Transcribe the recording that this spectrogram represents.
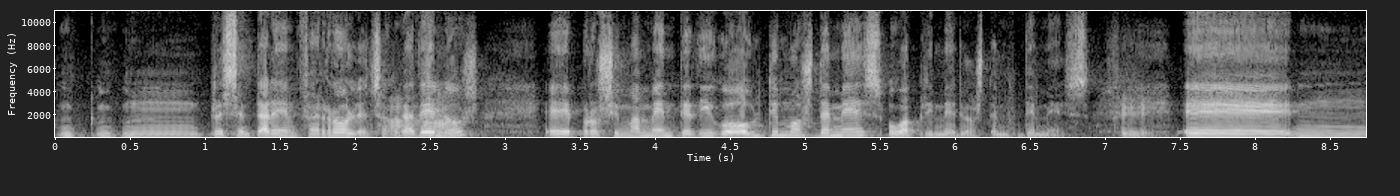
mm, mm, presentaré en Ferrol, en Sargadelos, eh, próximamente, digo, a últimos de mes o a primeros de, mes. Eh, mm,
